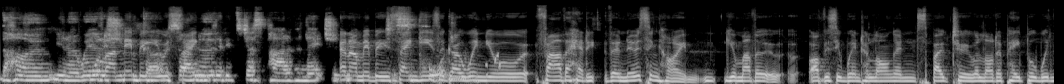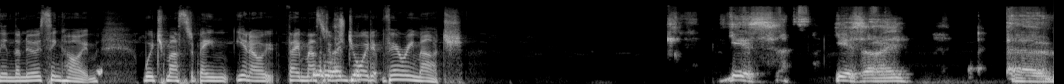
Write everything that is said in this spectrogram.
the home, you know, wherever well, I remember you were so saying I know that it's just part of the nature. And I remember you saying years ago when your father had the nursing home, your mother obviously went along and spoke to a lot of people within the nursing home, which must have been, you know, they must have enjoyed it very much. Yes, yes, I, um,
